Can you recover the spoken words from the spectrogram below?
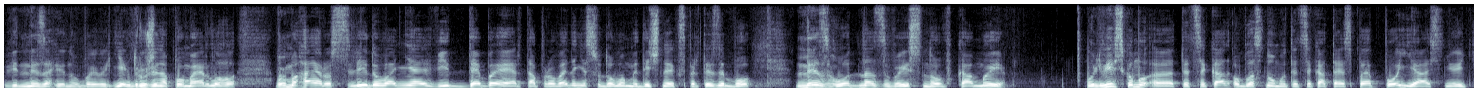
Він не загинув в бойових діях. Дружина померлого вимагає розслідування від ДБР та проведення судово-медичної експертизи, бо не згодна з висновками. У Львівському е, ТЦК, обласному ТЦК та СП пояснюють,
